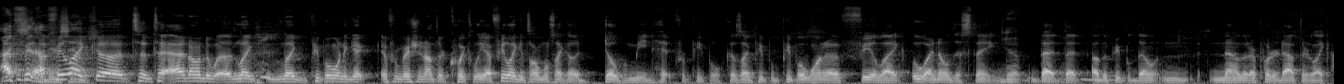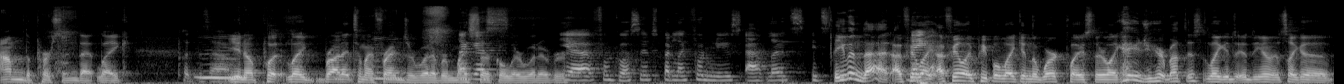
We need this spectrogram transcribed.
I I feel, I feel like uh, to, to add on to uh, like like people want to get information out there quickly. I feel like it's almost like a dopamine hit for people because like people people want to feel like oh I know this thing Yep. that that other people don't. And now that I put it out there, like I'm the person that like Put this out. you know put like brought it to my friends or mm. whatever, my guess- circle or whatever. Yeah, for gossips, but like for news outlets, it's Even that, I feel They- like I feel like people like in the workplace, they're like, "Hey, did you hear about this?" Like, it, it, you know, it's like a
